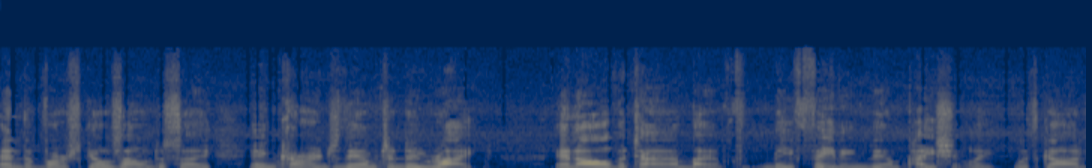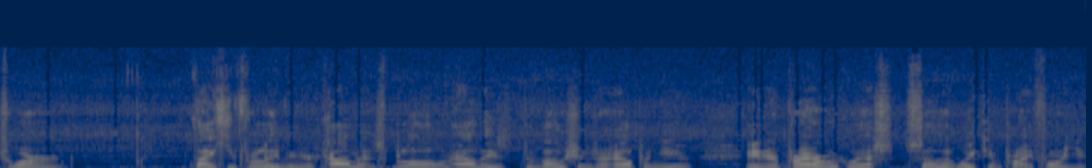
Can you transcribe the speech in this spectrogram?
And the verse goes on to say, encourage them to do right, and all the time be feeding them patiently with God's Word. Thank you for leaving your comments below on how these devotions are helping you in your prayer requests so that we can pray for you.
